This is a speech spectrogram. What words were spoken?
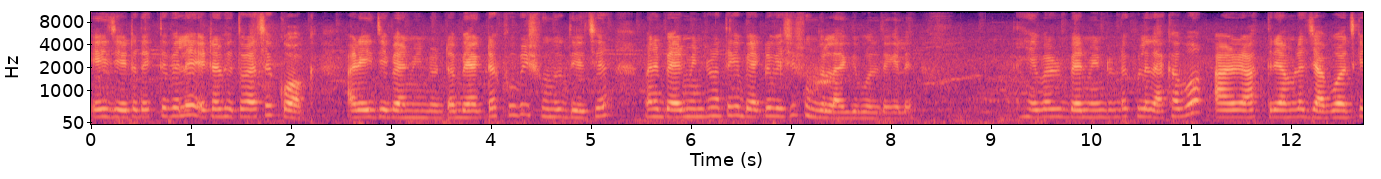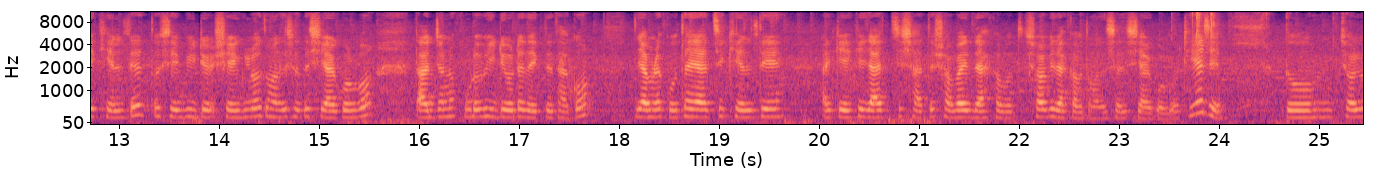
এই যে এটা দেখতে পেলে, এটার ভেতর আছে কক। আর এই যে ব্যাডমিন্টনটা, ব্যাগটা খুবই সুন্দর দিয়েছে। মানে ব্যাডমিন্টনের থেকে ব্যাগটা বেশি সুন্দর লাগছে বলতে গেলে। এবার ব্যাডমিন্টনটা খুলে দেখাবো। আর রাত্রে আমরা যাব আজকে খেলতে, তো সেই ভিডিও, সেইগুলো তোমাদের সাথে শেয়ার করব। তার জন্য পুরো ভিডিওটা দেখতে থাকো যে আমরা কোথায় যাচ্ছি খেলতে আর কে কে যাচ্ছে, সাথে সবাই দেখাবো, সবই দেখাবো তোমাদের সাথে শেয়ার করব, ঠিক আছে? তো চলো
